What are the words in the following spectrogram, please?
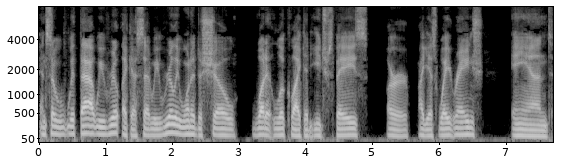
And so with that, we really, like I said, we really wanted to show what it looked like at each phase or I guess weight range and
